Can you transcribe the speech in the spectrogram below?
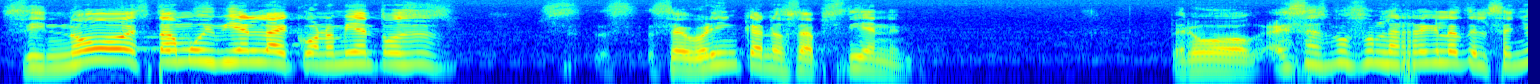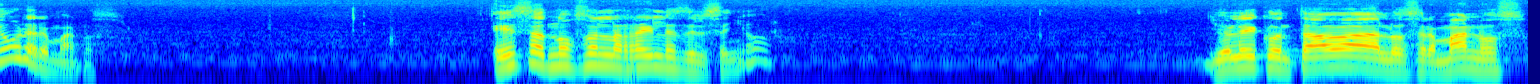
si no está muy bien la economía, entonces se brincan o se abstienen. Pero esas no son las reglas del Señor, hermanos. Esas no son las reglas del Señor. Yo le contaba a los hermanos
